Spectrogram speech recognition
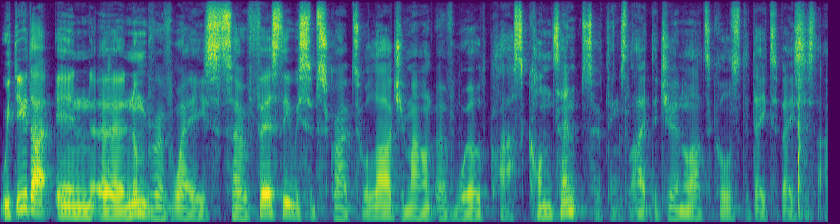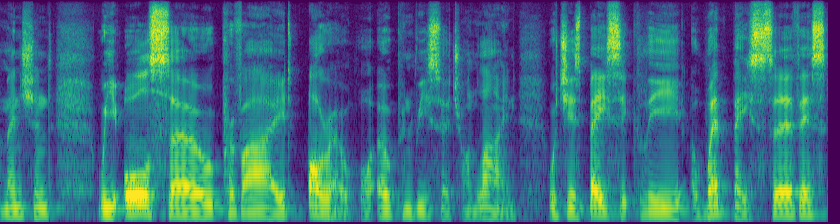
We do that in a number of ways. So firstly, we subscribe to a large amount of world-class content, so things like the journal articles, the databases that I mentioned. We also provide ORO, or Open Research Online, which is basically a web-based service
